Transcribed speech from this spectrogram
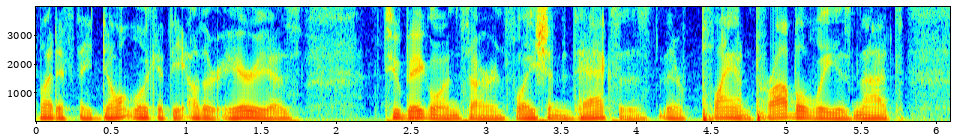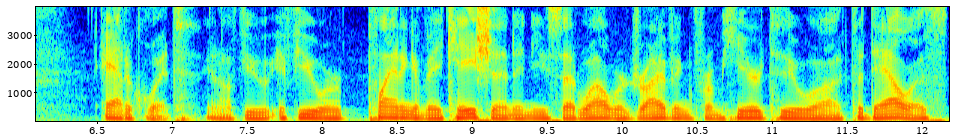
But if they don't look at the other areas, two big ones are inflation and taxes. Their plan probably is not adequate. You know, if you if you were planning a vacation and you said, "Well, we're driving from here to uh, to Dallas,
